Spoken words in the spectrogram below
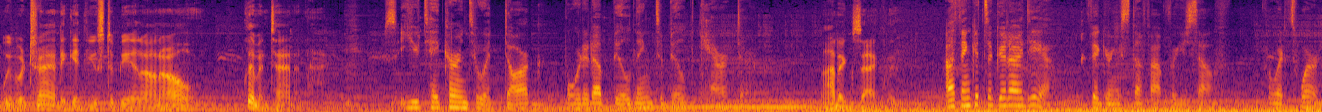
We were trying to get used to being on our own, Clementine and I. so you take her into a dark, boarded up building to build character. Not exactly. I think it's a good idea, figuring stuff out for yourself, for what it's worth.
